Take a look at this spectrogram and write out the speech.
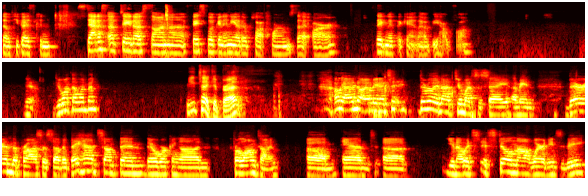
So if you guys can status update us on uh, Facebook and any other platforms that are significant, that would be helpful. Yeah. Do you want that one, Ben? You take it, Brett. Okay, I know. I mean, it's they're really not too much to say. I mean, they're in the process of it. They had something they're working on for a long time, um, and uh, you know, it's it's still not where it needs to be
